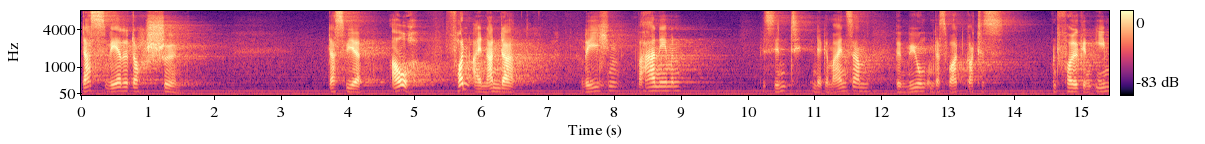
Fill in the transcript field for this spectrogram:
das wäre doch schön. Dass wir auch voneinander riechen, wahrnehmen, wir sind in der gemeinsamen Bemühung um das Wort Gottes und folgen ihm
